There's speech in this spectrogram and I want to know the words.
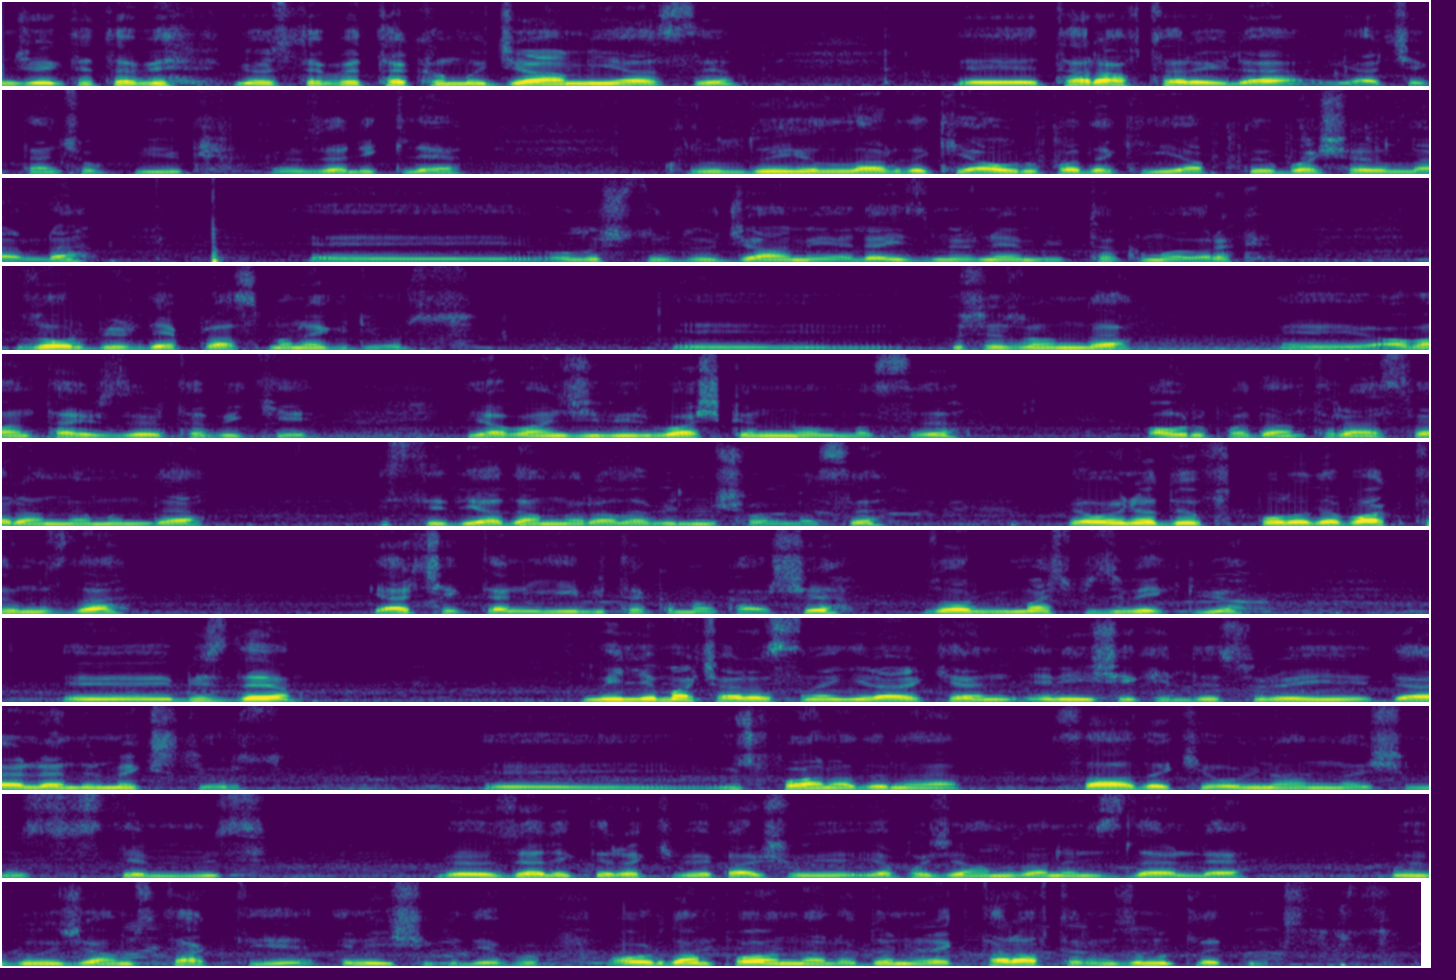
Öncelikle tabii Göztepe takımı, camiası, e, taraftarıyla gerçekten çok büyük. Özellikle kurulduğu yıllardaki Avrupa'daki yaptığı başarılarla e, oluşturduğu camiayla İzmir'in en büyük takımı olarak zor bir deplasmana gidiyoruz. E, bu sezonda e, avantajları tabii ki yabancı bir başkanın olması, Avrupa'dan transfer anlamında istediği adamları alabilmiş olması ve oynadığı futbola da baktığımızda gerçekten iyi bir takıma karşı zor bir maç bizi bekliyor. Ee, biz de milli maç arasına girerken en iyi şekilde süreyi değerlendirmek istiyoruz. 3 puan adına sahadaki oyun anlayışımız, sistemimiz ve özellikle rakibe karşı yapacağımız analizlerle uygulayacağımız taktiği en iyi şekilde yapıp oradan puanlarla dönerek taraftarımızı mutlu etmek istiyoruz.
